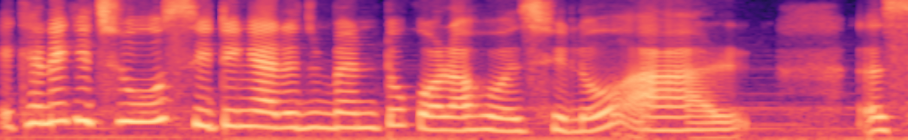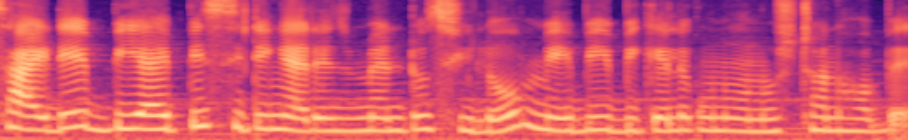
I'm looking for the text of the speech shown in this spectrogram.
এখানে কিছু সিটিং অ্যারেঞ্জমেন্টও করা হয়েছিল আর সাইডে ভিআইপি সিটিং অ্যারেঞ্জমেন্টও ছিল, মেবি বিকেলে কোনো অনুষ্ঠান হবে।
